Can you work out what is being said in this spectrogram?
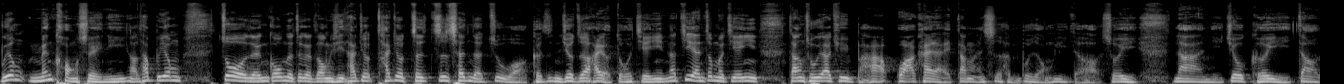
不用门孔水泥啊，它不用做人工的这个东西，它就它就支支撑得住哦。可是你就知道它有多坚硬。那既然这么坚硬，当初要去把它挖开来，当然是很不容易的哦。所以那你就可以到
